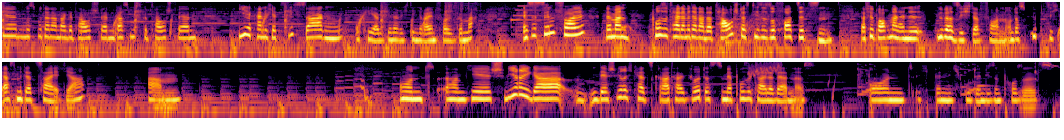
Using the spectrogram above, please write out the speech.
hier muss miteinander getauscht werden. Das muss getauscht werden. Hier kann ich jetzt nicht sagen, okay, habe ich in der richtigen Reihenfolge gemacht. Es ist sinnvoll, wenn man Puzzleteile miteinander tauscht, dass diese sofort sitzen. Dafür braucht man eine Übersicht davon. Und das übt sich erst mit der Zeit, ja. Ähm und ähm, je schwieriger der Schwierigkeitsgrad halt wird, desto mehr Puzzleteile werden es. Und ich bin nicht gut in diesen Puzzles.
